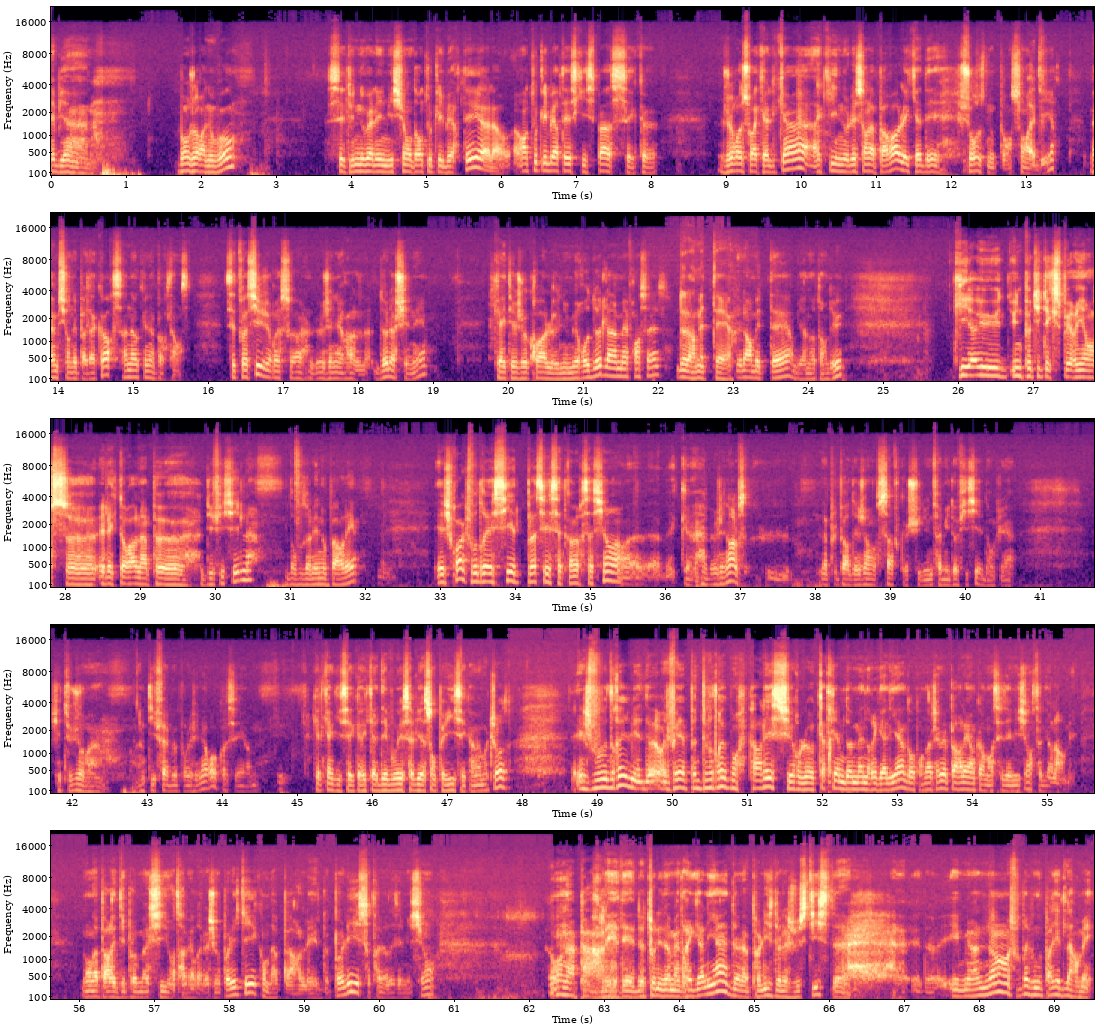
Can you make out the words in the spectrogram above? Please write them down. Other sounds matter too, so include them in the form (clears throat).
Eh bien, bonjour à nouveau. C'est une nouvelle émission dans toute liberté. Alors, en toute liberté, ce qui se passe, c'est que je reçois quelqu'un à qui nous laissons la parole et qui a des choses, nous pensons, à dire. Même si on n'est pas d'accord, ça n'a aucune importance. Cette fois-ci, je reçois le général de la Chaînée, qui a été, je crois, le numéro 2 de l'armée française. De l'armée de terre. De l'armée de terre, bien entendu. Qui a eu une petite expérience euh, électorale un peu difficile, dont vous allez nous parler. Et je crois que je voudrais essayer de placer cette conversation euh, avec euh, le général. La plupart des gens savent que je suis d'une famille d'officiers, donc j'ai toujours un, petit faible pour les généraux. C'est quelqu'un qui, a dévoué sa vie à son pays, c'est quand même autre chose. Et je voudrais, je voudrais parler sur le quatrième domaine régalien dont on n'a jamais parlé encore dans ces émissions, c'est-à-dire l'armée. On a parlé de diplomatie au travers de la géopolitique, on a parlé de police au travers des émissions, on a parlé de, tous les domaines régaliens, de la police, de la justice, et maintenant je voudrais que vous nous parliez de l'armée.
